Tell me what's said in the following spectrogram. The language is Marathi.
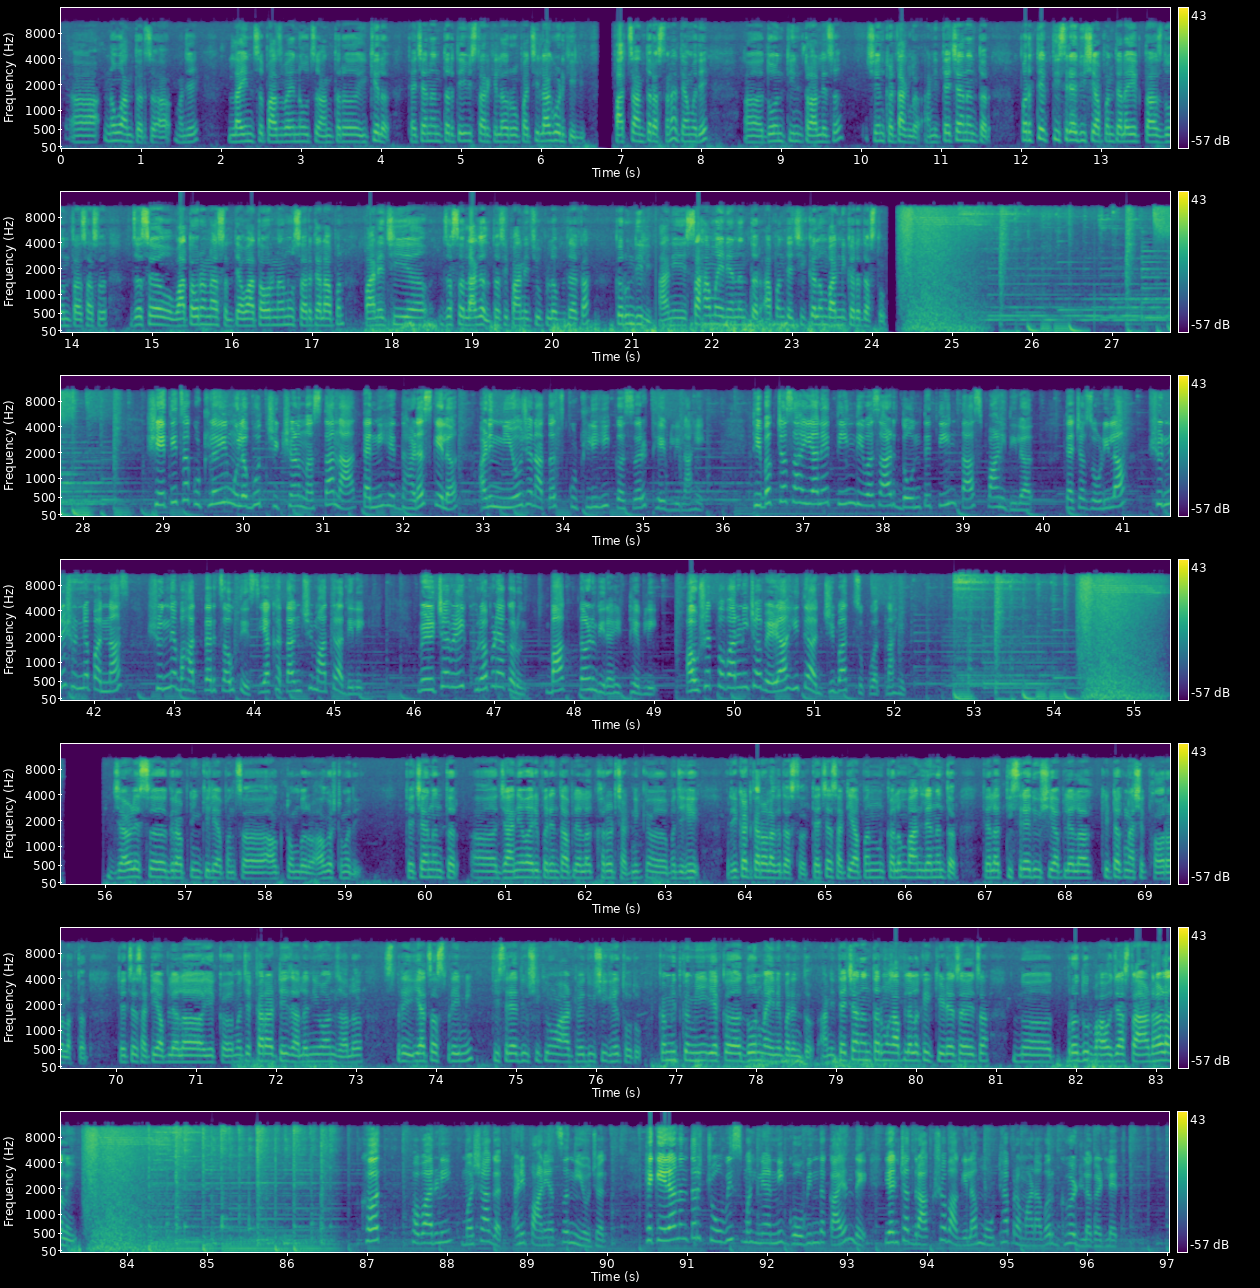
नऊ अंतरचं म्हणजे लाईनचं पाच बाय नऊचं अंतर केलं. त्याच्यानंतर तेवीस तारखेला रोपाची लागवड केली. पाचचं अंतर असतं ना त्यामध्ये दोन तीन ट्राल्याचं शेणखत टाकलं. आणि त्याच्यानंतर प्रत्येक तिसऱ्या दिवशी आपण त्याला एक तास दोन तास असं जसं वातावरण असेल त्या वातावरणानुसार त्याला आपण पाण्याची जसं लागल तशी पाण्याची उपलब्धता करून दिली. आणि सहा महिन्यानंतर आपण त्याची कलम बांधणी करत असतो. शेतीचं कुठलंही मूलभूत शिक्षण नसताना त्यांनी हे धाडस केलं आणि नियोजनातच कुठलीही कसर ठेवली नाही. ठिबकच्या सहाय्याने तीन दिवसाआड दोन ते तीन तास पाणी दिलं. त्याच्या जोडीला शून्य शून्य पन्नास शून्य बहात्तर चौतीस या खतांची मात्रा दिली. वेळच्या वेळी खुरपण्या करून बाग तणविरहित ठेवली. औषध फवारणीच्या वेळाही ते अजिबात चुकवत नाहीत. ज्यावेळेस ग्राफ्टिंग केली आपण स- ऑक्टोबर ऑगस्टमध्ये त्याच्यानंतर जानेवारीपर्यंत आपल्याला खरड छाटणी म्हणजे हे रिकट करावं लागत असतं. त्याच्यासाठी आपण कलम बांधल्यानंतर त्याला तिसऱ्या दिवशी आपल्याला कीटकनाशक फवारावं लागतात. त्याच्यासाठी आपल्याला एक म्हणजे कराटे झालं निवान झालं स्प्रे याचा स्प्रे मी तिसऱ्या दिवशी किंवा आठव्या दिवशी घेत होतो. कमीत कमी एक दोन महिनेपर्यंत. आणि त्याच्यानंतर मग आपल्याला काही किड्याचा याचा प्रदुर्भाव प्रादुर्भाव जास्त आढळला नाही. खत फवारणी मशागत आणि पाण्याचं नियोजन. हे केल्यानंतर चोवीस महिन्यांनी गोविंद कायंदे यांच्या द्राक्ष बागेला मोठ्या प्रमाणावर घड लगडलेत.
